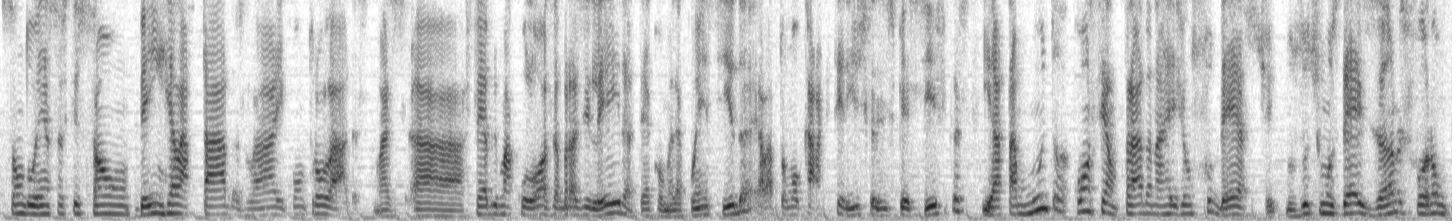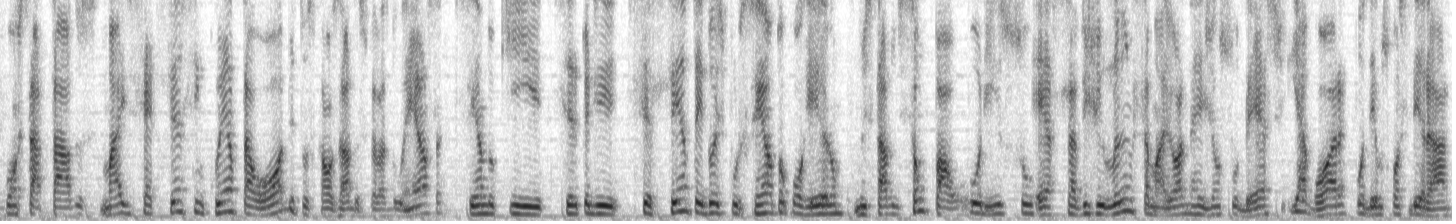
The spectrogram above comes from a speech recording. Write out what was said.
São doenças que são bem relatadas lá e controladas. Mas a febre maculosa brasileira, até como ela é conhecida, ela tomou características específicas e ela está muito concentrada na região sudeste. Nos últimos 10 anos foram constatados mais de 750 óbitos causados pela doença, sendo que cerca de 62% ocorreram no estado de São Paulo. Por isso, essa vigilância maior maior na região sudeste e agora podemos considerar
